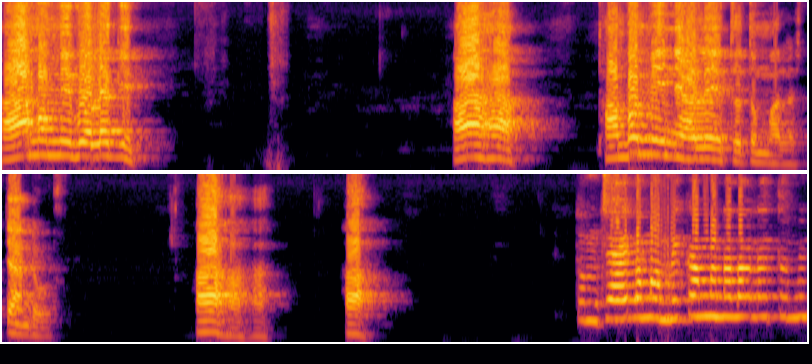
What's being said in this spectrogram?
हा मम्मी बोला की. हा हा. थांबा मी न्यायला येतो तुम्हाला स्टँडवर. हा हा हा. हा. तुमच्या आईला मम्मी का म्हणा लागलाय तुम्ही?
